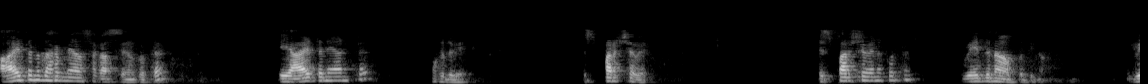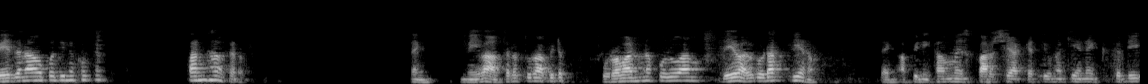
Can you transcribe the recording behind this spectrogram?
ආයතන ධර්මයන් සකස් වෙනකොට ඒ ආයතනයන්ට මොකද වෙන්නේ? ස්පර්ශ වෙනවා. ස්පර්ශ වෙනකොට වේදනාව උපදිනවා. වේදනාව උපදිනකොට තණ්හා කරනවා. දැන් මේවා අතරතුර අපිට පුරවන්න පුළුවන් දේවල් ගොඩක් තියෙනවා. දැන් අපි නිකම්ම ස්පර්ශයක් ඇති වුණා කියන එකකදී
